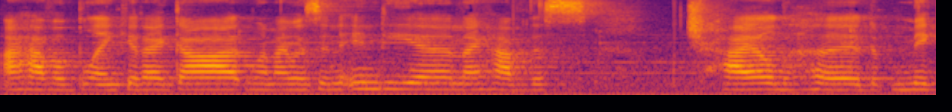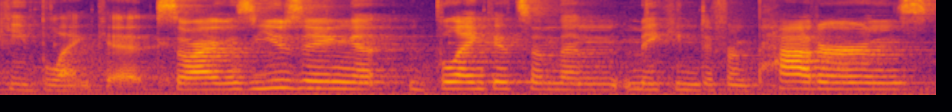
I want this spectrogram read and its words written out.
I have a blanket I got when I was in India and I have this childhood Mickey blanket. So I was using blankets and then making different patterns,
